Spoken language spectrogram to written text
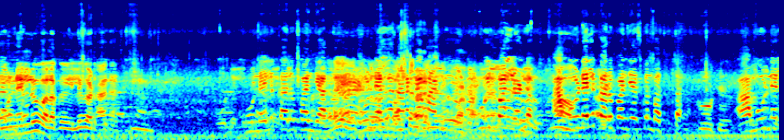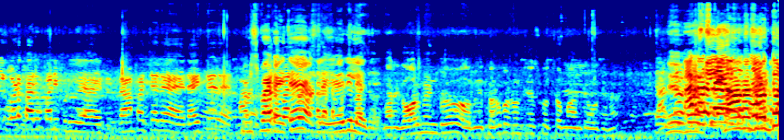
మూడు నెలలు వాళ్ళకు ఇల్లు మూడు నెలలు కరువు పని చేస్తాం మూడు నెలల కనుక మాకు కూలి పనులు ఉండవు. ఆ మూడు నెలలు కరువు పని చేసుకొని బతుకుతాను ఓకే. ఆ మూడు నెలలు కూడా కరువు పని ఇప్పుడు గ్రామ పంచాయతీ అయితే మున్సిపాలిటీ అయితే పని అసలు ఏది లేదు. మరి గవర్నమెంట్ మీరు కరువు పట్టణం చేసుకొచ్చమ్మా అంటే ఓకేనా? అసలు వద్దు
